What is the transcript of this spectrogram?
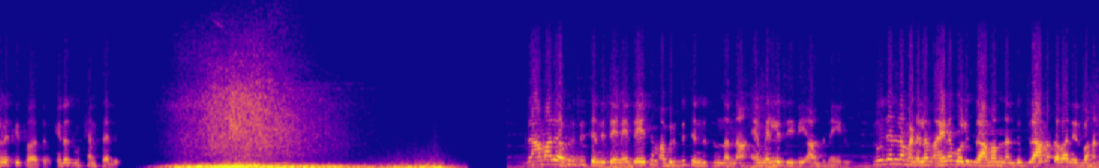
న్యూస్కి స్వాగతం ఈరోజు ముఖ్యాంశాలు గ్రామాలు అభివృద్ధి చెందితేనే దేశం అభివృద్ధి చెందుతుందన్న ఎమ్మెల్యే జీవి ఆంజనేయుడు నూజన్ల మండలం అయినవోలు గ్రామం నందు గ్రామ సభ నిర్వహణ.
